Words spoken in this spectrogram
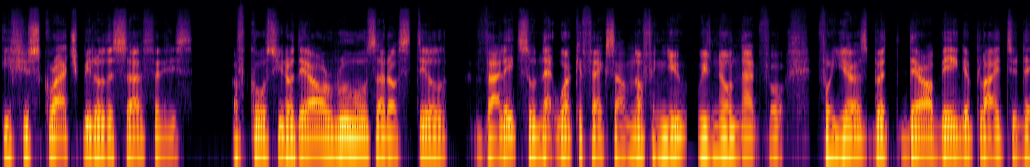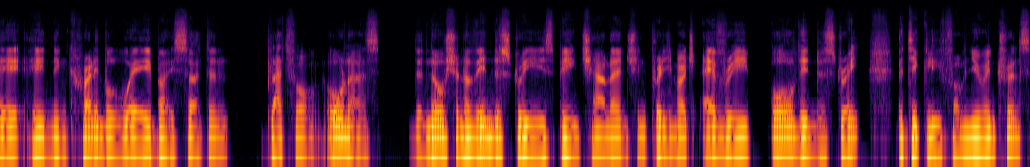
if you scratch below the surface, of course, you know, there are rules that are still valid. So network effects are nothing new. We've known that for, for years, but they are being applied today in an incredible way by certain platform owners. The notion of industry is being challenged in pretty much every old industry, particularly from new entrants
